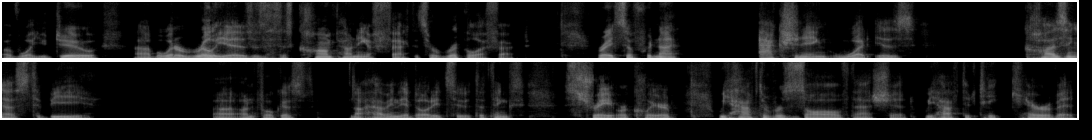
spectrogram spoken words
of what you do uh, but what it really is is this compounding effect it's a ripple effect right so if we're not actioning what is causing us to be uh, unfocused not having the ability to to think straight or clear we have to resolve that shit. We have to take care of it.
